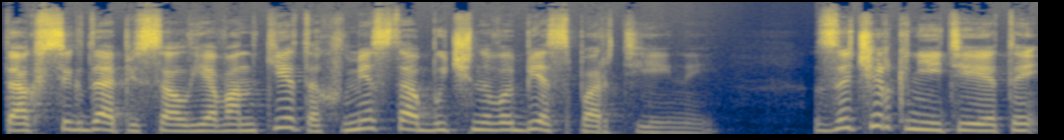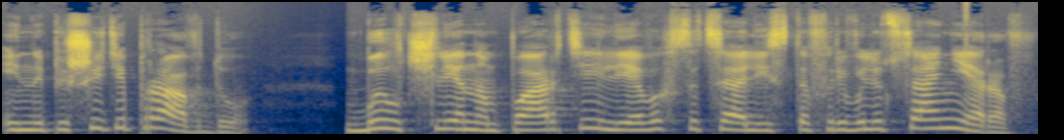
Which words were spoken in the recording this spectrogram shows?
Так всегда писал я в анкетах вместо обычного «беспартийный». Зачеркните это и напишите правду. Был членом партии левых социалистов-революционеров.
